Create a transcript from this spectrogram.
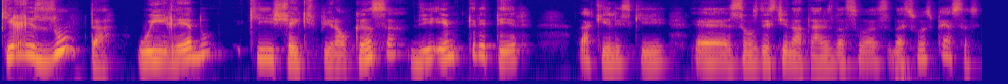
que resulta o enredo que Shakespeare alcança de entreter aqueles que é, são os destinatários das suas, das suas peças.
